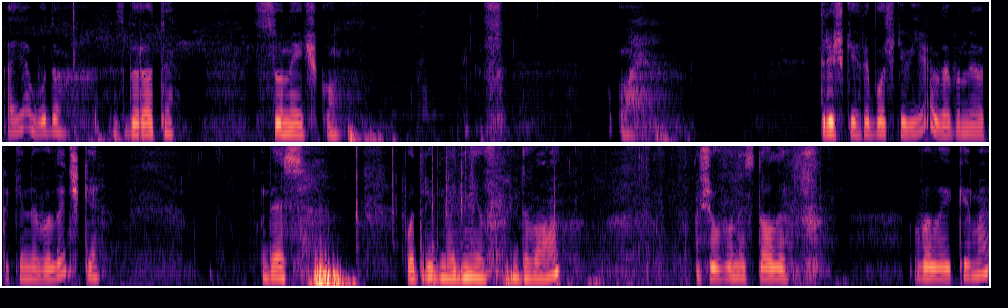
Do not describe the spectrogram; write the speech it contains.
а я буду збирати соничку. Трішки грибочків є, але вони отакі невеличкі. Десь потрібно днів два, щоб вони стали великими.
